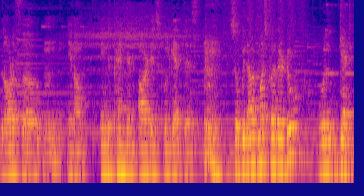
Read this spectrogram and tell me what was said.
A lot of, uh, mm, you know, independent artists will get this. so without much further ado, we'll get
